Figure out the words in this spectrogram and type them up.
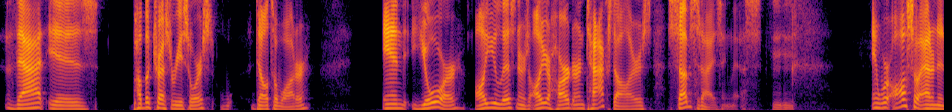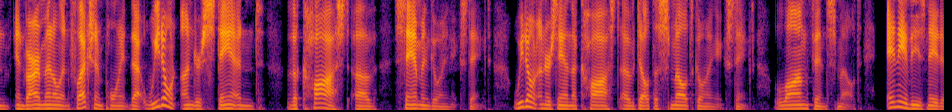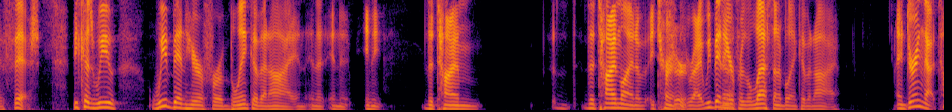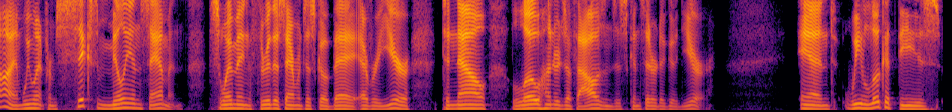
that is public trust resource, Delta Water, and your, all you listeners, all your hard earned tax dollars subsidizing this. Mm-hmm. And we're also at an environmental inflection point that we don't understand the cost of salmon going extinct. We don't understand the cost of delta smelt going extinct, longfin smelt, any of these native fish, because we we've been here for a blink of an eye in in, in, a, in the time the timeline of eternity, sure. right? We've been yeah. here for the less than a blink of an eye. And during that time, we went from 6 million salmon swimming through the San Francisco Bay every year to now low hundreds of thousands is considered a good year. And we look at these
